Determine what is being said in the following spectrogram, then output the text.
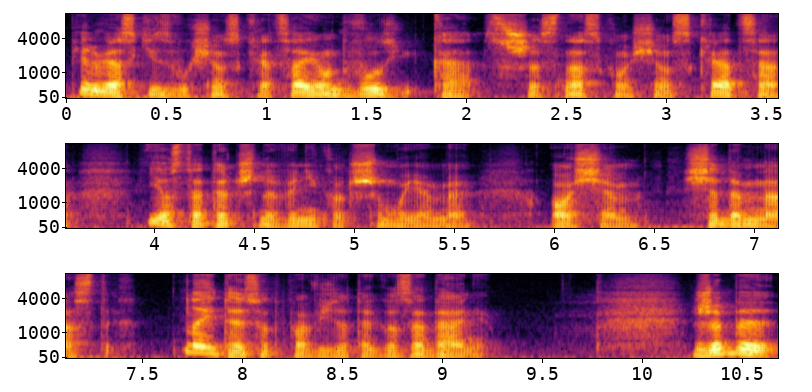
Pierwiastki z 2 się skracają, dwójka z 16 się skraca i ostateczny wynik otrzymujemy 8 17. No i to jest odpowiedź do tego zadania. Żeby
